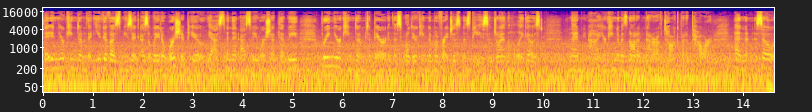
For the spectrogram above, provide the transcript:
that in your kingdom, that you give us music as a way to worship you, yes, and that as we worship, that we bring your kingdom to bear in this world, your kingdom of righteousness, peace, and joy in the Holy Ghost and that uh, your kingdom is not a matter of talk but of power. And so,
